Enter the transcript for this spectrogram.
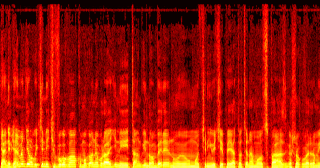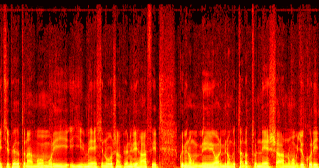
hanyuma ngira ngo ikindi kivugwa ku mugabane w'uburayi ni itanga indombere ni umukinnyi w'ikipe ya tottenham spazi ngashobora kuva rero mu ikipe ya tottenham muri iyi mpeshyi nubwo shampiyona iri hafi kuri miliyoni mirongo itandatu n'eshanu mu by'ukuri.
